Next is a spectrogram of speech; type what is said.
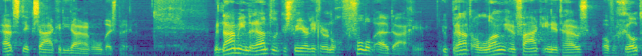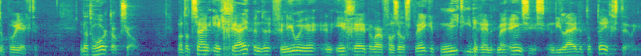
uitstekzaken die daar een rol bij spelen. Met name in de ruimtelijke sfeer liggen er nog volop uitdagingen. U praat al lang en vaak in dit huis over grote projecten. En dat hoort ook zo. Want dat zijn ingrijpende vernieuwingen en ingrepen waar vanzelfsprekend niet iedereen het mee eens is. En die leiden tot tegenstellingen.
